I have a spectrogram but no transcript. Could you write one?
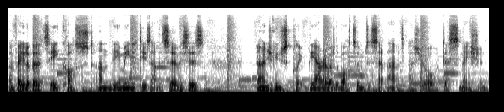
availability, cost, and the amenities at the services. And you can just click the arrow at the bottom to set that as your destination.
